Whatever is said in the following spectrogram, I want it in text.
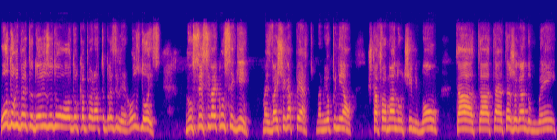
ou do Libertadores ou do, ou do Campeonato Brasileiro, os dois. Não sei se vai conseguir, mas vai chegar perto, na minha opinião. Está formando um time bom, está tá, tá, tá jogando bem,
